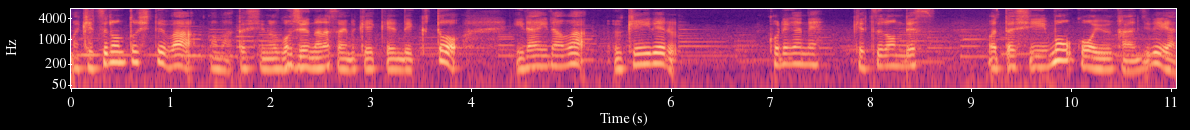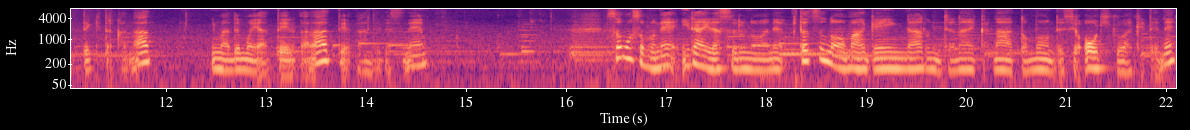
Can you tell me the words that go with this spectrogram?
まあ、結論としては、まあ、私の57歳の経験でいくとイライラは受け入れるこれがね結論です私もこういう感じでやってきたかな。今でもやっているかなっていう感じですね。そもそもねイライラするのはね2つのまあ原因があるんじゃないかなと思うんですよ。大きく分けてね。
